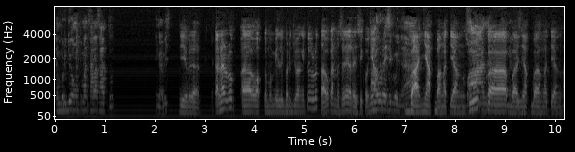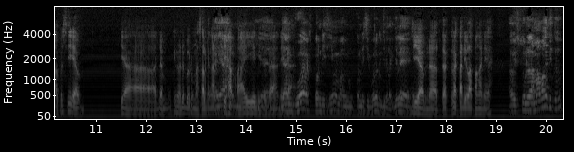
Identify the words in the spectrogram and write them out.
yang berjuang cuma salah satu, ya nggak bisa. iya benar. Karena lu eh, waktu memilih berjuang itu lu tahu kan maksudnya resikonya tahu resikonya. banyak banget yang Banyak suka banget banyak suka. banget yang apa sih ya ya ada mungkin ada bermasalah dengan Kayak pihak ada- lain iya. gitu kan ya dan kan? gue kondisinya memang kondisi gue lagi jelek jelek iya benar teriak-teriakan di lapangan ya. Tahu sudah lama banget itu.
